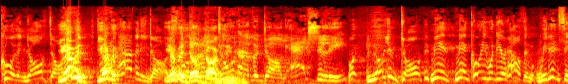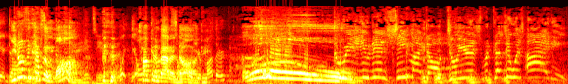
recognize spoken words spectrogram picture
cooler than y'all's dog. You have a- you have don't a- have any dogs. You have a dope I dog, do Junior. have a dog, actually. What? No, you don't. Me and me and Cody went to your house, and we didn't see a dog. You don't even Did have a mom. I didn't see that. Wait, Talking about a dog. Your mother. The reason you didn't see my dog, Junior, is because it was hiding.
